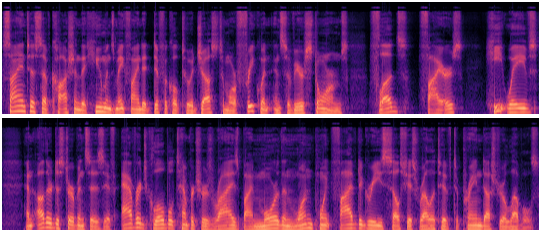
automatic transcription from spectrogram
Scientists have cautioned that humans may find it difficult to adjust to more frequent and severe storms, floods, fires, heat waves, and other disturbances if average global temperatures rise by more than 1.5 degrees Celsius relative to pre industrial levels.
